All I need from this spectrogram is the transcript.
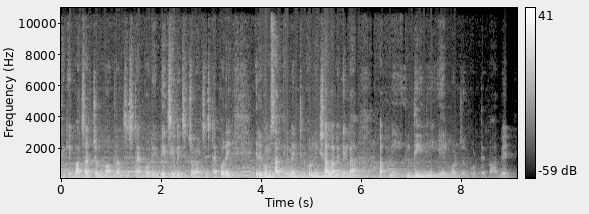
থেকে বাঁচার জন্য আপনার চেষ্টা করে, বেছে বেছে চলার চেষ্টা করে, এরকম সার্কেল মেনটেন করলে ইনশাআল্লাহ বিদিল্লাহ আপনি দিনই এর অর্জন করতে পারবেন।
